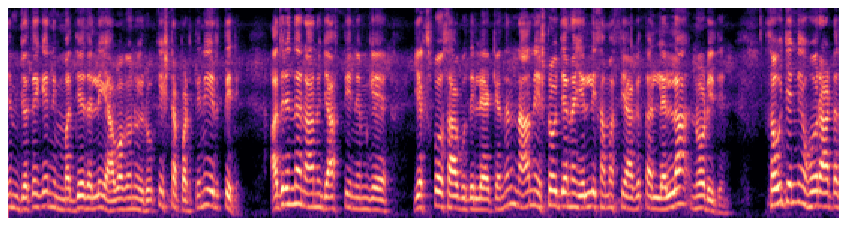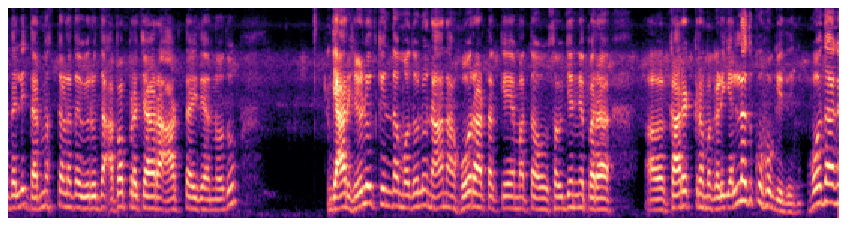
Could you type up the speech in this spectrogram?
ನಿಮ್ಮ ಜೊತೆಗೆ ನಿಮ್ಮ ಮಧ್ಯದಲ್ಲಿ ಯಾವಾಗಲೂ ಇರೋಕ್ಕೆ ಇಷ್ಟಪಡ್ತೀನಿ, ಇರ್ತೀನಿ. ಅದರಿಂದ ನಾನು ಜಾಸ್ತಿ ನಿಮಗೆ ಎಕ್ಸ್ಪೋಸ್ ಆಗೋದಿಲ್ಲ. ಯಾಕೆಂದರೆ ನಾನು ಎಷ್ಟೋ ಜನ ಎಲ್ಲಿ ಸಮಸ್ಯೆ ಆಗುತ್ತೆ ಅಲ್ಲೆಲ್ಲ ನೋಡಿದ್ದೀನಿ. ಸೌಜನ್ಯ ಹೋರಾಟದಲ್ಲಿ ಧರ್ಮಸ್ಥಳದ ವಿರುದ್ಧ ಅಪಪ್ರಚಾರ ಆಗ್ತಾ ಇದೆ ಅನ್ನೋದು ಯಾರು ಹೇಳೋದಕ್ಕಿಂತ ಮೊದಲು ನಾನು ಆ ಹೋರಾಟಕ್ಕೆ ಮತ್ತು ಸೌಜನ್ಯ ಪರ ಕಾರ್ಯಕ್ರಮಗಳಿಗೆ ಎಲ್ಲದಕ್ಕೂ ಹೋಗಿದ್ದೀನಿ. ಹೋದಾಗ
